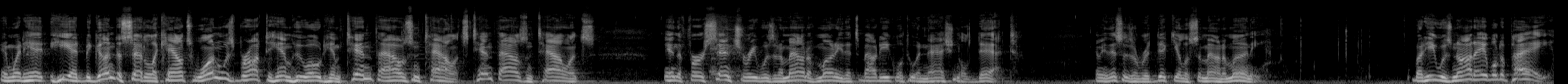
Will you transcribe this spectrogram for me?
And when he had, begun to settle accounts, one was brought to him who owed him 10,000 talents. 10,000 talents in the first century was an amount of money that's about equal to a national debt. I mean, this is a ridiculous amount of money. But he was not able to pay.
